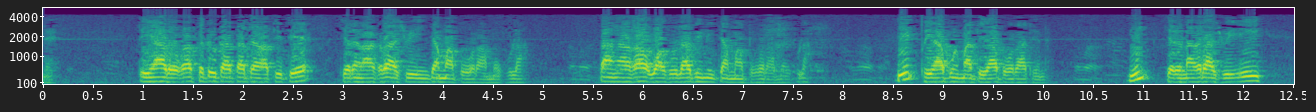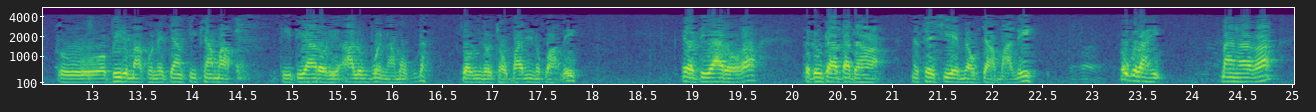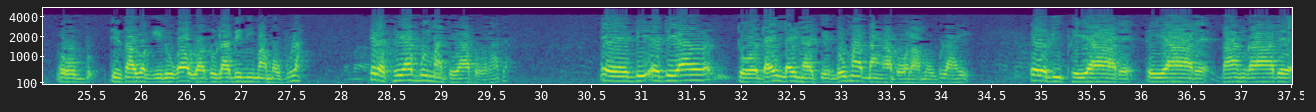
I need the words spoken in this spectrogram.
တရားတော်ကသတုတ္တတတ္တဖြစ်တဲ့ကျရဏဂရရွှေရင်ကြမှာပေါ်တာမဟုတ်ဘူးလားတန်ခါကဝါဆိုလာပြီးနေကြမှာပေါ်တာမဟုတ်ဘူးလားဟင်ဘုရားပွင့်မှာတရားပေါ်တာတယ်ဟင်ကျရဏဂရရွှေအေးဟိုအဘိဓမ္မာခုနဲ့ကြံစီဖြန်းမှဒီတရားတော်တွေအလုံးပွင့်တာမဟုတ်ဘူးလားကြောင်းပြီးတော့၆ပါးနေတော့ပါလေအဲ့တော့တရားတော်ကသတုတ္တတတ္တ 28ရဲ့မြောက်ကြမှာလေဟုတ်ကလားဟိတန်ခါကဟိုတင်သာဝကီတို့ကဝါဆိုလာပြီးနေမှာမဟုတ်ဘူးလားအဲ့တော့ဘုရားပွင့်မှာတရားပေါ်တာဗျအဲဒီတရားတော်တိုင်းလိုက်နာခြင်းလုံးမတန်ခါပေါ်တာမဟုတ်ဘူးလားဟိအဲ့ဒီဖရာတဲ့တရားတဲ့တန်ခါတဲ့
